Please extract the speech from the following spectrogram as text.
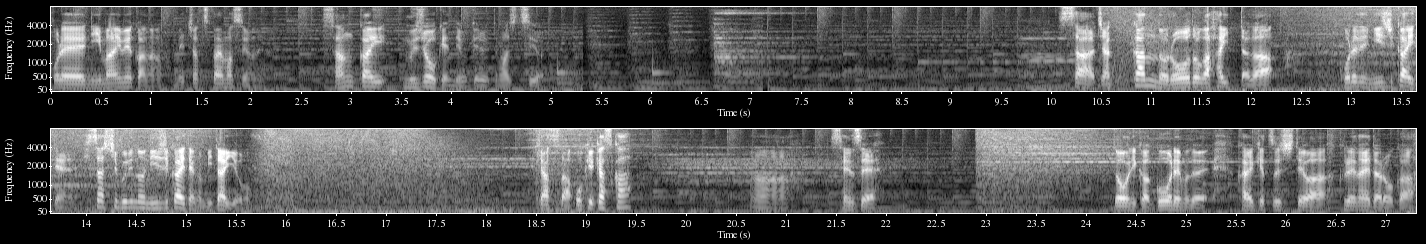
これ2枚目かな。めっちゃ使えますよね。3回無条件で受けるってマジ強い。さあ若干のロードが入ったがこれで2次回転。久しぶりの2次回転が見たいよ。キャスターオケキャスか？ああ先生。どうにかゴーレムで解決してはくれないだろうか。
